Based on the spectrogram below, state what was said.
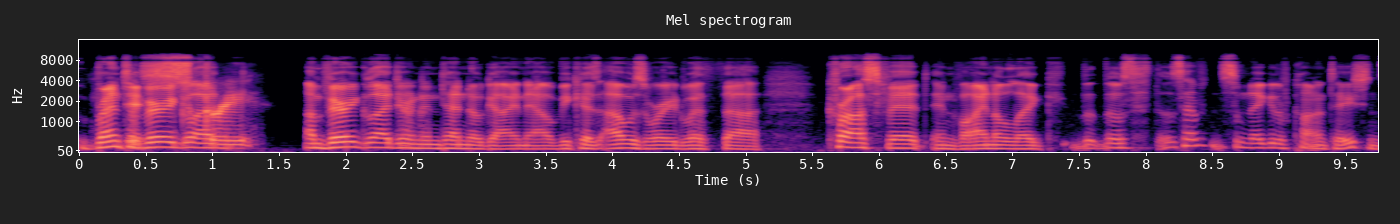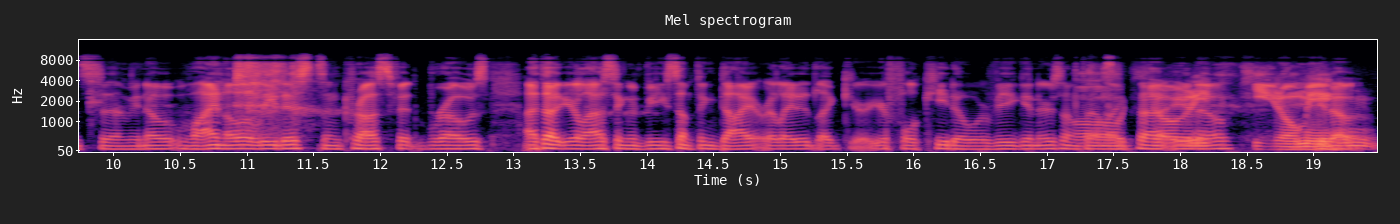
Brent, I'm very glad Scree- I'm very glad you're a Nintendo guy now because I was worried with uh, CrossFit and vinyl. Like th- those, those have some negative connotations to them. You know, vinyl elitists and CrossFit bros. I thought your last thing would be something diet related, like you're you're full keto or vegan or something like that. don't You know, keto me. you know. Mm.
